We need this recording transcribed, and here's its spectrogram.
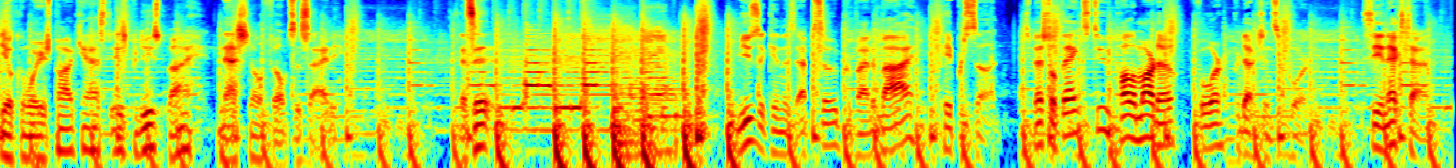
The Oakland Warriors podcast is produced by National Film Society. That's it. Music in this episode provided by Paper Sun. Special thanks to Paul Amardo for production support. See you next time.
